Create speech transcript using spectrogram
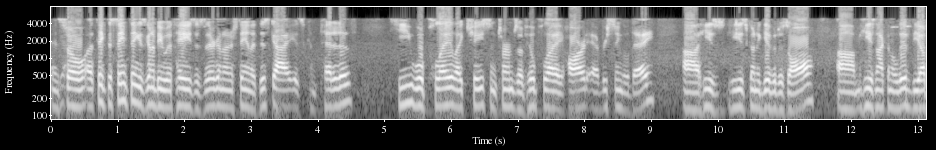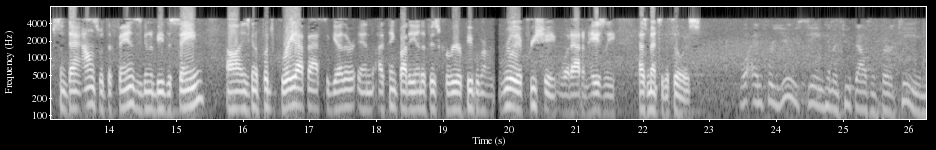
and yeah. so I think the same thing is going to be with Hayes. Is they're going to understand that this guy is competitive. He will play like Chase in terms of he'll play hard every single day. Uh, he's he's going to give it his all. Um, he's not going to live the ups and downs with the fans. He's going to be the same. Uh, he's going to put great at bats together, and I think by the end of his career, people are going to really appreciate what Adam Haseley has meant to the Phillies. Well, and for you, seeing him in 2013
